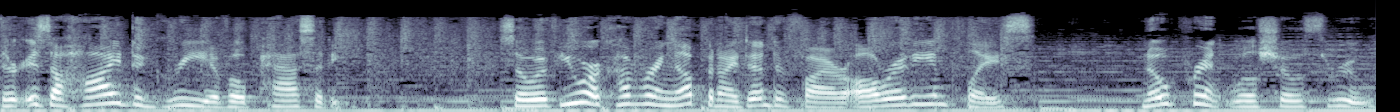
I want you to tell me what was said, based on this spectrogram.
There is a high degree of opacity, so if you are covering up an identifier already in place, no print will show through,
